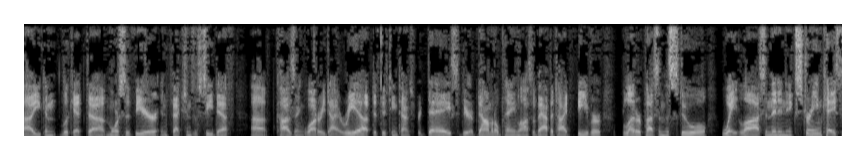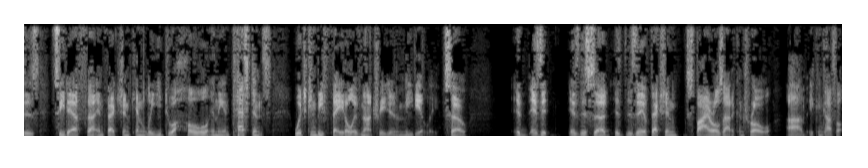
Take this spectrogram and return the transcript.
uh, you can look at uh, more severe infections of C. diff uh, causing watery diarrhea up to 15 times per day, severe abdominal pain, loss of appetite, fever, blood or pus in the stool, weight loss, and then in extreme cases, C. diff uh, infection can lead to a hole in the intestines, which can be fatal if not treated immediately. So, as it as this uh, as the infection spirals out of control, um, it can cause a,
